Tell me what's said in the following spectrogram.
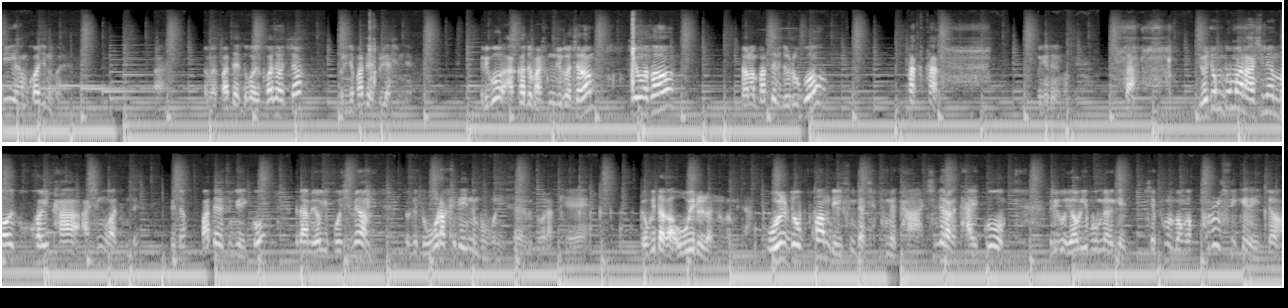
삐 하면 꺼지는 거예요. 아, 그러면 배터리 이거 꺼졌죠? 그럼 이제 배터리 분리하시면 돼요. 그리고 아까도 말씀드린 것처럼 끼워서 전원 배터리 누르고 탁탁. 이렇게 되는 겁니다. 자, 요 정도만 아시면 뭐 거의 다 아신 것 같은데, 그죠? 배터리 두 개 있고, 그 다음에 여기 보시면 여기 노랗게 돼 있는 부분이 있어요. 여기 노랗게 여기다가 오일을 넣는 겁니다. 오일도 포함되어 있습니다. 제품에 다 친절하게 다 있고, 그리고 여기 보면 이렇게 제품을 뭔가 풀을 수 있게 돼 있죠.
